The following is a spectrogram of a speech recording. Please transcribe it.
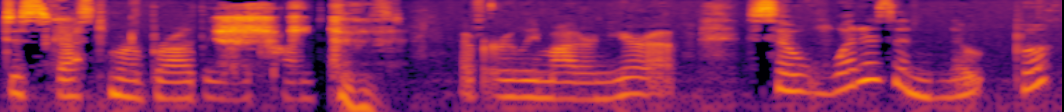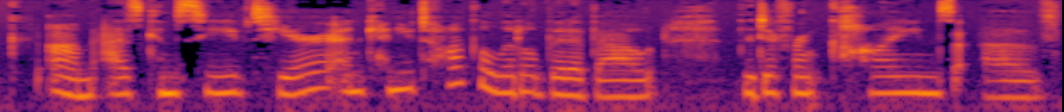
discussed more broadly in the context of early modern Europe. So, what is a notebook um, as conceived here? And can you talk a little bit about the different kinds of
